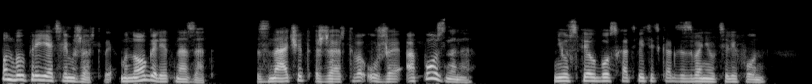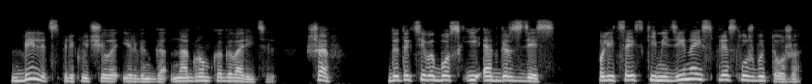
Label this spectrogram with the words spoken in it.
Он был приятелем жертвы много лет назад. Значит, жертва уже опознана». Не успел Босх ответить, как зазвонил телефон. Биллетс переключила Ирвинга на громкоговоритель. «Шеф, детективы Босх и Эдгар здесь. Полицейский Медина из пресс-службы тоже».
